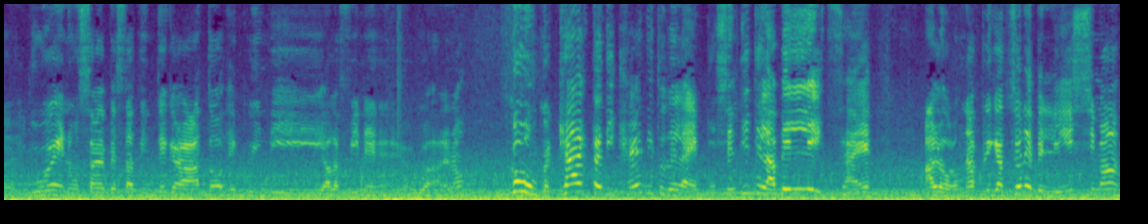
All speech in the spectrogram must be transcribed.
il Blu-ray non sarebbe stato integrato e quindi alla fine è uguale, no? Comunque, carta di credito dell'Apple, sentite la bellezza, eh? Allora, un'applicazione bellissima,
